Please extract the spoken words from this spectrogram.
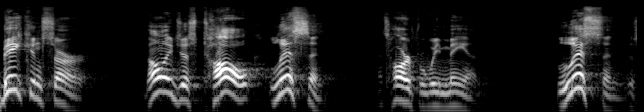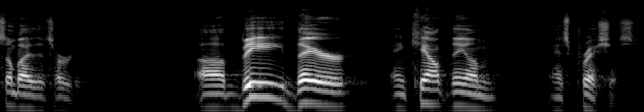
be concerned. Don't only just talk, listen. That's hard for we men. Listen to somebody that's hurting. Uh, be there and count them as precious.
